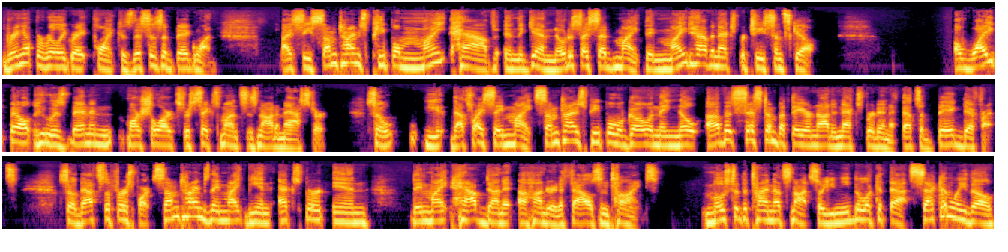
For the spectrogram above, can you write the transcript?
bring up a really great point because this is a big one. I see sometimes people might have, and again, notice I said might, they might have an expertise and skill. A white belt who has been in martial arts for six months is not a master. So you, that's why I say might. Sometimes people will go and they know of a system, but they are not an expert in it. That's a big difference. So that's the first part. Sometimes they might be an expert in, they might have done it a hundred, a thousand times. Most of the time, that's not. So you need to look at that. Secondly, though,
